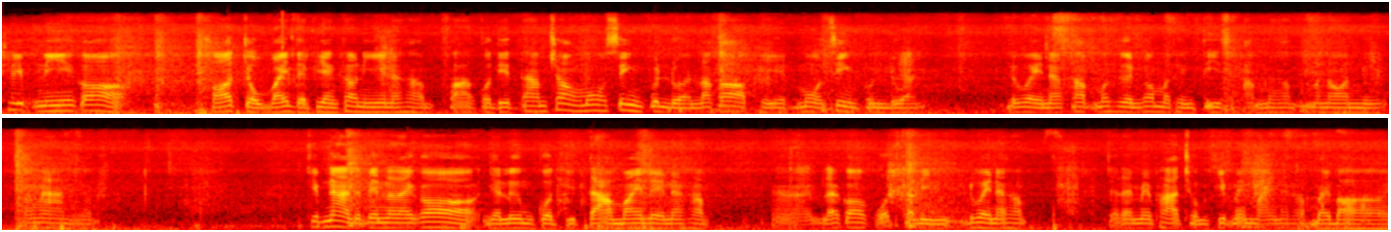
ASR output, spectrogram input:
คลิปนี้ก็ข อจบไว้แต่เพียงเท่านี้นะครับ ฝากกดติดตามช่องโมซิ่งปุนด่วน แล้วก็เพจโมซิ่งปุนด่วนด้วยนะครับ เมื่อคืนก็มาถึงตีสามนะครับ มานอนอยู่ข้างหน้านี่ครับ คลิปหน้าจะเป็นอะไรก็อย่าลืมกดติดตามไว้เลยนะครับ แล้วก็กดกระดิ่งด้วยนะครับ จะได้ไม่พลาดชมคลิปใหม่ๆนะครับบ๊ายบาย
